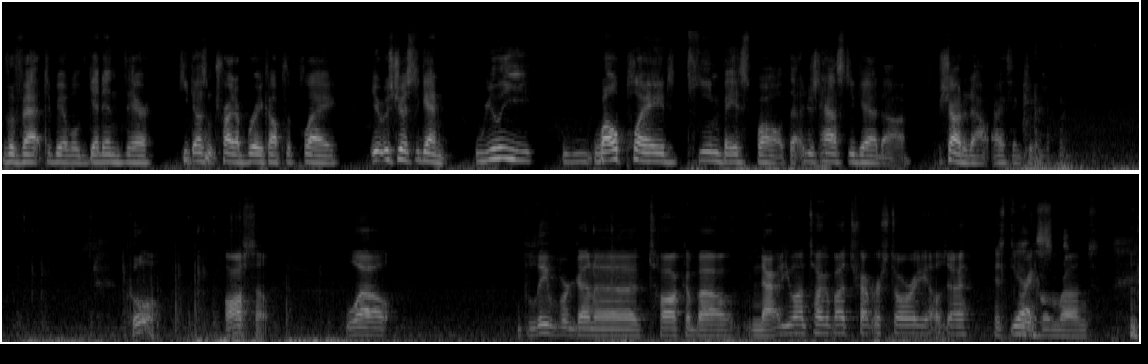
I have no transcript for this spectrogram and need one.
the vet to be able to get in there. He doesn't try to break up the play. It was just again really well played team baseball that just has to get uh, shouted out. I think here. Cool. Awesome. Well, I believe we're gonna talk about now. Do you want to talk about Trevor Story, LJ? His three Yes. home runs.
